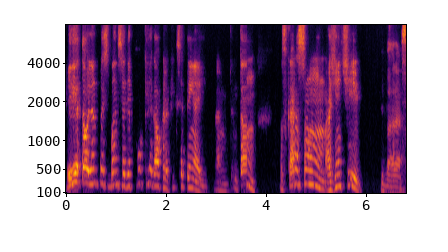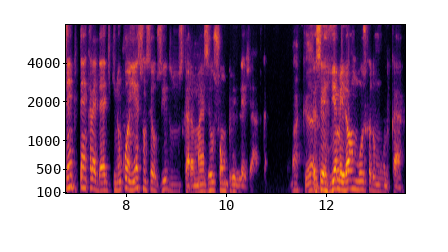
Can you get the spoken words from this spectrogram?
Ele ia estar tá olhando para esse bando de CD, pô, que legal, cara, o que, que você tem aí? Então, os caras são. A gente Sempre tem aquela ideia de que não conheçam seus ídolos, cara, mas eu sou um privilegiado, cara. Bacana. Eu servi a melhor música do mundo, cara.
